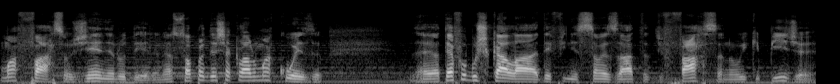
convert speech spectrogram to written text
uma farsa, o gênero dele, né? Só para deixar claro uma coisa. Né, eu até fui buscar lá a definição exata de farsa no Wikipedia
